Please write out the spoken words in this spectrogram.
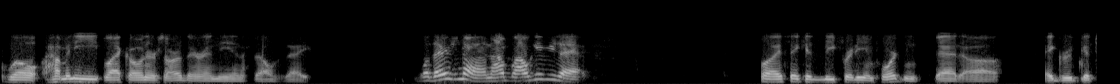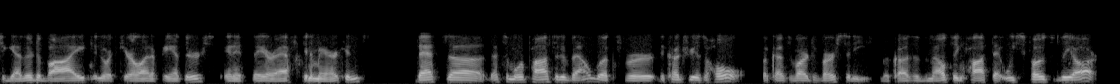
Well, how many black owners are there in the NFL today? Well, there's none. I'll, I'll give you that. Well, I think it'd be pretty important that uh, a group get together to buy the North Carolina Panthers, and if they are African Americans, that's uh, that's a more positive outlook for the country as a whole because of our diversity, because of the melting pot that we supposedly are.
